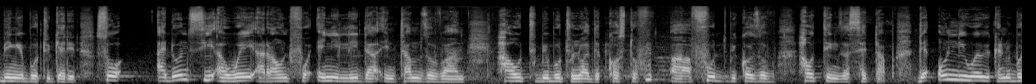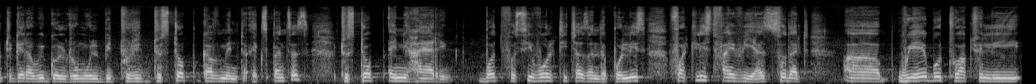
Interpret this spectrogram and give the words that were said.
being able to get it. So I don't see a way around for any leader in terms of um, how to be able to lower the cost of uh, food because of how things are set up. The only way we can be able to get a wiggle room will be to, to stop government expenses, to stop any hiring both for civil teachers and the police for at least five years so that uh, we're able to actually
